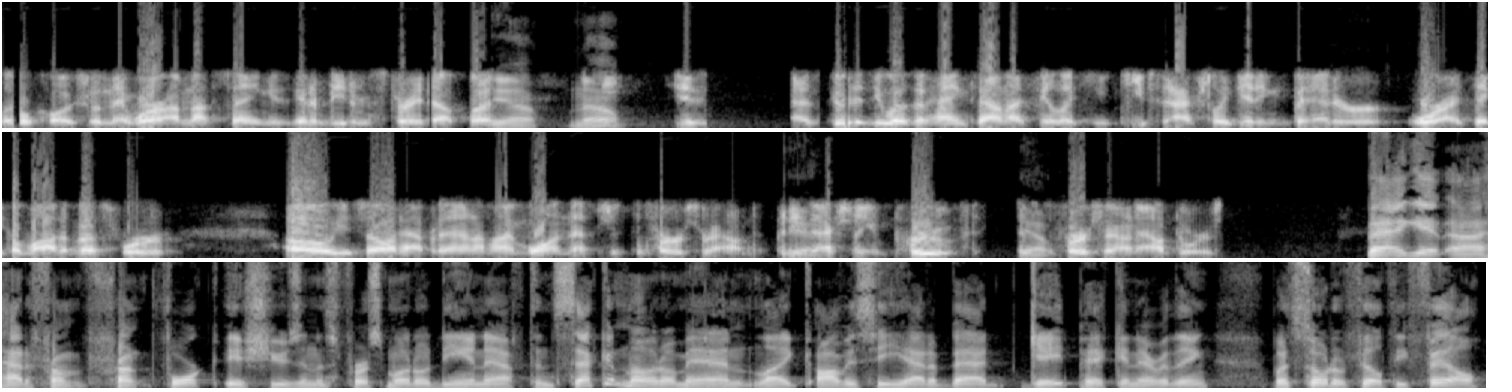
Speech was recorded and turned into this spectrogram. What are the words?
little closer than they were. I'm not saying he's going to beat them straight up, but Yeah. No. As good as he was at Hangtown. I feel like he keeps actually getting better. Where I think a lot of us were, oh, you saw what happened at Anaheim one. That's just the first round, but he's actually improved Yeah. the first round outdoors. Baggett uh, had front front fork issues in his first moto DNF'd, and second moto, man, like obviously he had a bad gate pick and everything, but so did Filthy Phil.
